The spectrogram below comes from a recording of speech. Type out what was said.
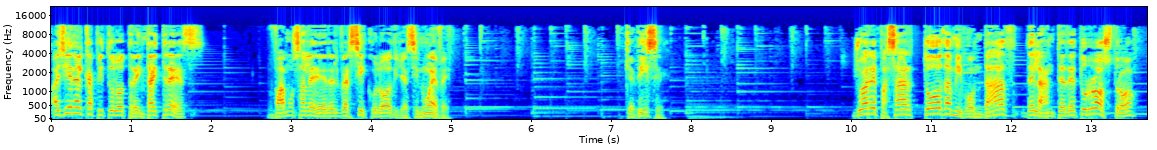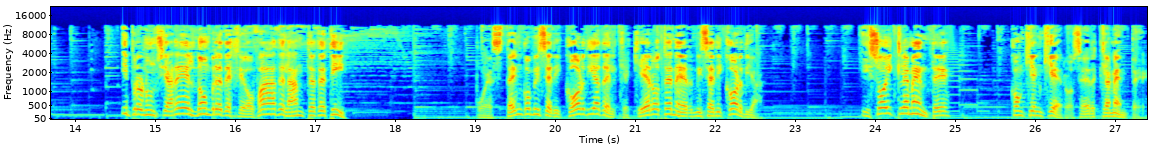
Allí en el capítulo 33 vamos a leer el versículo 19, que dice, Yo haré pasar toda mi bondad delante de tu rostro, y pronunciaré el nombre de Jehová delante de ti pues tengo misericordia del que quiero tener misericordia, y soy clemente con quien quiero ser clemente.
